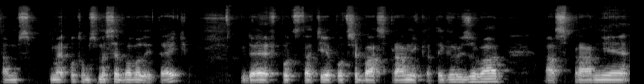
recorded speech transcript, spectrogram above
tam jsme, o tom jsme se bavili teď, kde v podstatě je potřeba správně kategorizovat a správně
